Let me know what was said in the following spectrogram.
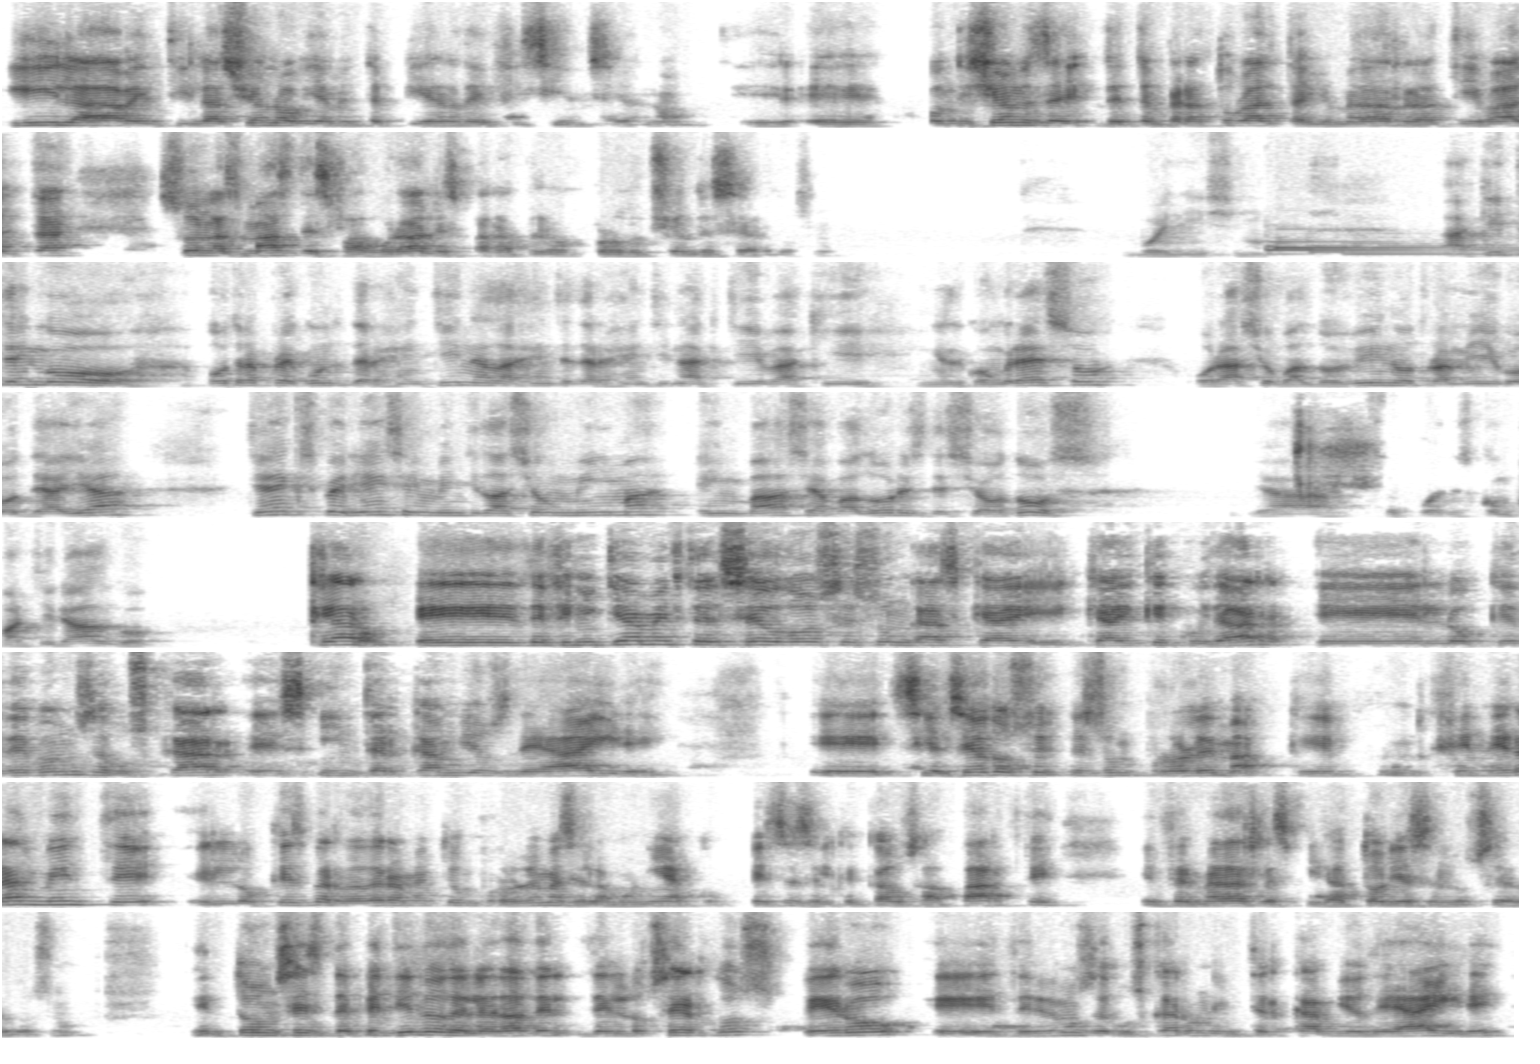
y la ventilación obviamente pierde eficiencia, ¿no? Eh, eh, condiciones de, de, temperatura alta y humedad relativa alta son las más desfavorables para la producción de cerdos, ¿no? Buenísimo. Aquí tengo otra pregunta de Argentina, la gente de Argentina activa aquí en el Congreso, Horacio Baldovino, otro amigo de allá. ¿Tiene experiencia en ventilación mínima en base a valores de CO2? Ya se puedes compartir algo. Claro, eh, definitivamente el CO2 es un gas que hay que, cuidar. Eh, lo que debemos de buscar es intercambios de aire. Eh, si el CO2 es un problema, que generalmente lo que es verdaderamente un problema es el amoníaco. Ese es el que causa aparte enfermedades respiratorias en los cerdos. ¿no? Entonces, dependiendo de la edad de, de los cerdos, pero debemos de buscar un intercambio de aire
